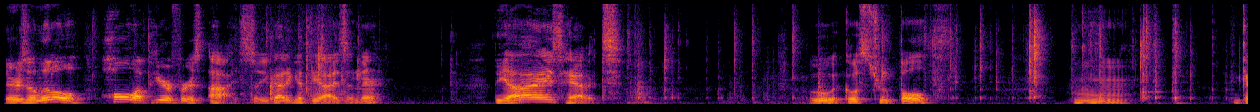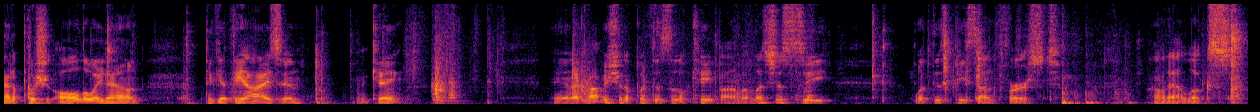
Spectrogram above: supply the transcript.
There's a little hole up here for his eyes, so you got to get the eyes in there. The eyes have it. Ooh, it goes through both. Hmm. Got to push it all the way down to get the eyes in. Okay. And I probably should have put this little cape on, but let's just see what this piece on first. How that looks.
